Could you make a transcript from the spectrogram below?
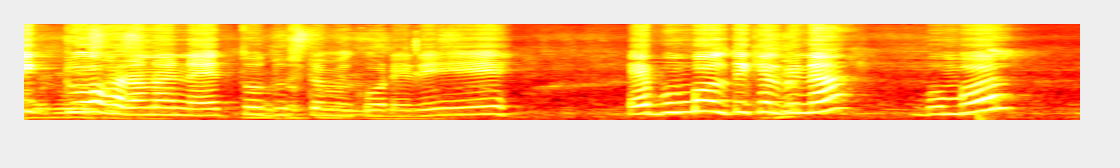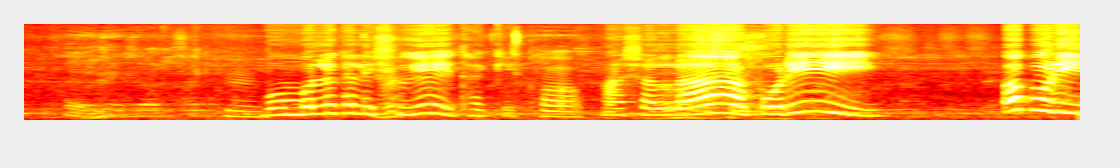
একটুও হারানো না এত দুষ্টমি করে রে। এ বুম্বল তুই খেলবি না? বুম্বল। বুম্বলে খালি শুয়েই থাকে। মাশাল্লাহ পরি। ও পড়ি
